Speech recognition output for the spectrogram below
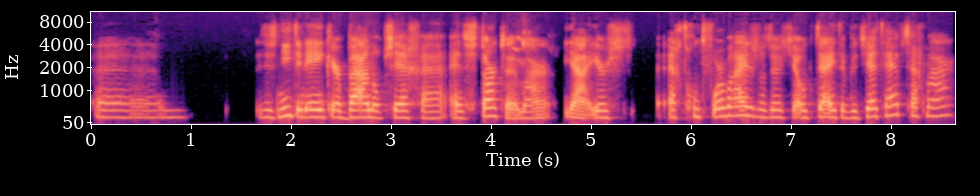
Ehm, dus niet in één keer baan opzeggen en starten, maar ja, eerst echt goed voorbereiden, zodat je ook tijd en budget hebt, zeg maar.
